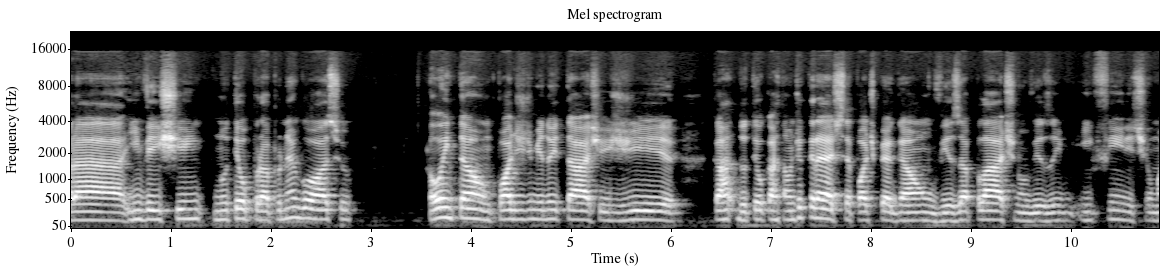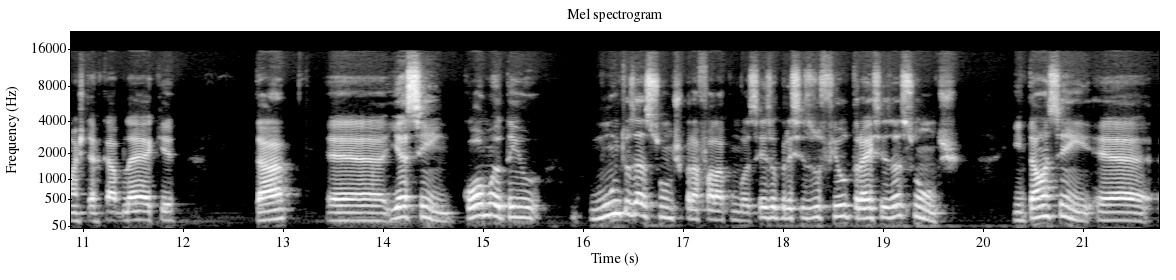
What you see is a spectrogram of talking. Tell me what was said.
para investir no teu próprio negócio. Ou então pode diminuir taxas de, do teu cartão de crédito. Você pode pegar um Visa Platinum, um Visa Infinity, um Mastercard Black, tá? É, e assim, como eu tenho muitos assuntos para falar com vocês, eu preciso filtrar esses assuntos. Então, assim, é,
